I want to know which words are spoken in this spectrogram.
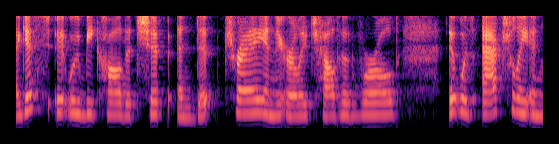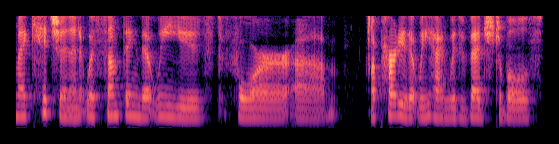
I guess it would be called a chip and dip tray in the early childhood world. It was actually in my kitchen, and it was something that we used for um, a party that we had with vegetables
